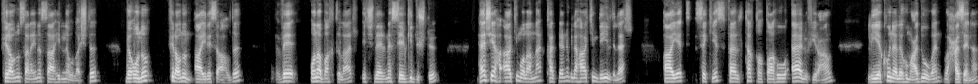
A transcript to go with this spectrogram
Firavun'un sarayının sahiline ulaştı ve onu Firavun'un ailesi aldı ve ona baktılar. içlerine sevgi düştü. Her şeye hakim olanlar kalplerine bile hakim değildiler. Ayet 8 فَالْتَقَطَهُ آلُ فِرْعَوْنَ لِيَكُونَ لَهُمْ عَدُوًا وَحَزَنًا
